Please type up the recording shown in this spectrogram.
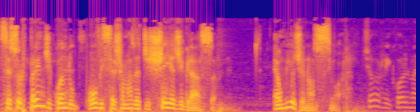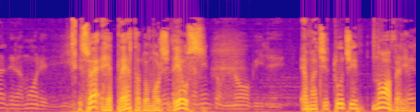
Se surpreende quando ouve ser chamada de cheia de graça. É humilde Nossa Senhora. Isso é repleta do amor de Deus. É uma atitude nobre.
